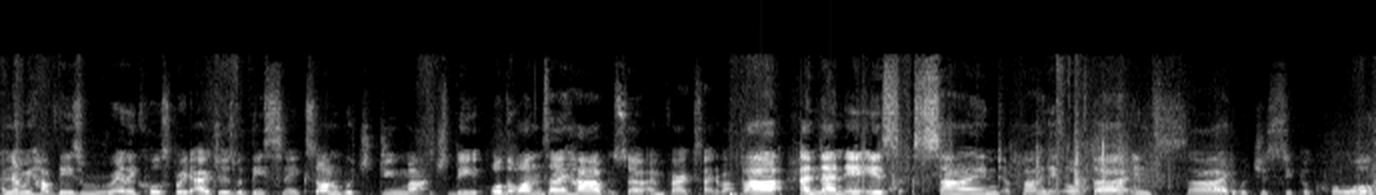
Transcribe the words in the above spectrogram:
and then we have these really cool sprayed edges with these snakes on which do match the other ones i have so i'm very excited about that and then it is signed by the author inside which is super cool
